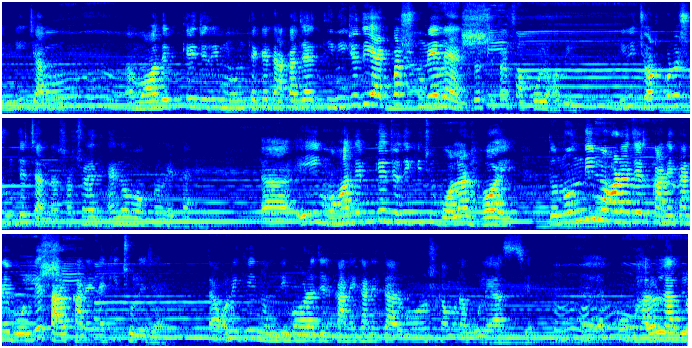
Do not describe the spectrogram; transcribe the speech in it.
এমনি জাগ্রত। মহাদেবকে যদি মন থেকে ডাকা যায়, তিনি যদি একবার শুনে নেন, তো সেটা সফল হবেই। তিনি চট করে শুনতে চান না, সবসময় ধ্যানমগ্ন হয়ে থাকেন। তা এই মহাদেবকে যদি কিছু বলার হয়, তো নন্দী মহারাজের কানে কানে বললে তার কানে নাকি চলে যায়। তা অনেকেই নন্দী মহারাজের কানে কানে তার মনস্কামনা বলে আসছে। খুব ভালো লাগল।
